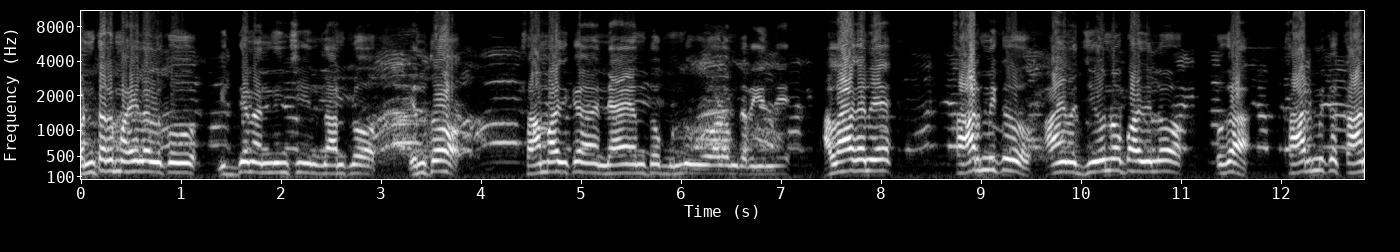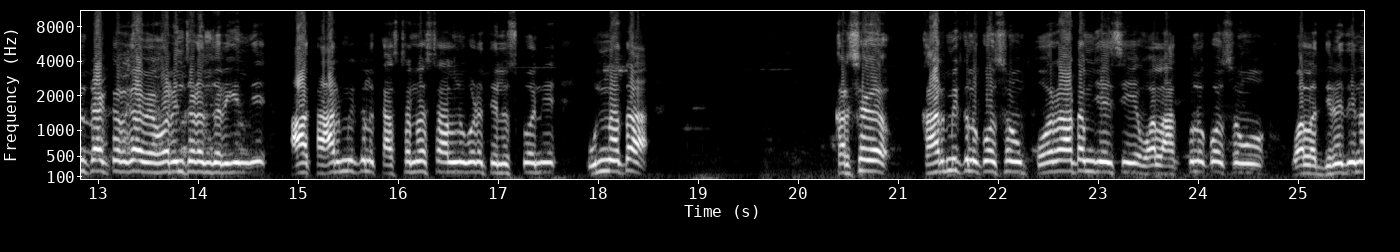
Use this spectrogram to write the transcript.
ఒంటరి మహిళలకు విద్యను అందించి దాంట్లో ఎంతో సామాజిక న్యాయంతో ముందుకు పోవడం జరిగింది. అలాగనే కార్మికు ఆయన జీవనోపాధిలో ఒక కార్మిక కాంట్రాక్టర్గా వ్యవహరించడం జరిగింది. ఆ కార్మికులు కష్ట నష్టాలను కూడా తెలుసుకొని ఉన్నత కర్షక కార్మికుల కోసం పోరాటం చేసి వాళ్ళ హక్కుల కోసం వాళ్ళ దినదిన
